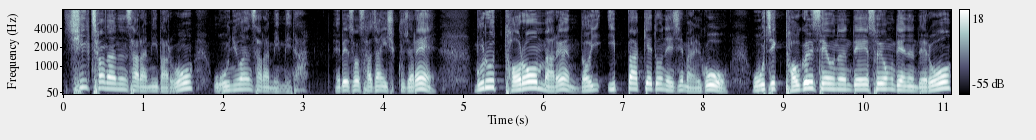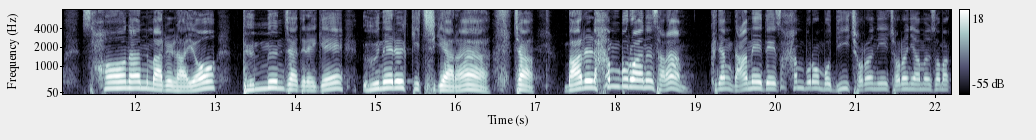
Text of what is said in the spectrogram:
실천하는 사람이 바로 온유한 사람입니다. 에베소 4장 29절에 무릇 더러운 말은 너희 입 밖에도 내지 말고 오직 덕을 세우는 데 소용되는 대로 선한 말을 하여 듣는 자들에게 은혜를 끼치게 하라. 자, 말을 함부로 하는 사람 그냥 남에 대해서 함부로 뭐니 저러니 저러니 하면서 막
